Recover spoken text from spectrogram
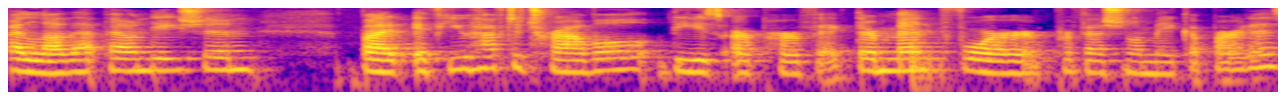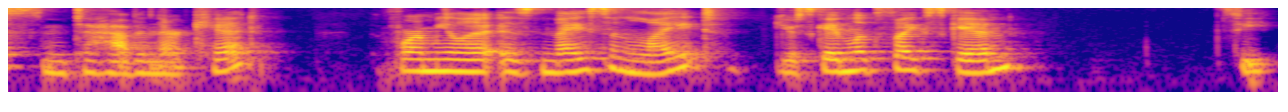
I love that foundation. But if you have to travel, these are perfect. They're meant for professional makeup artists and to have in their kit. The formula is nice and light, your skin looks like skin. See?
